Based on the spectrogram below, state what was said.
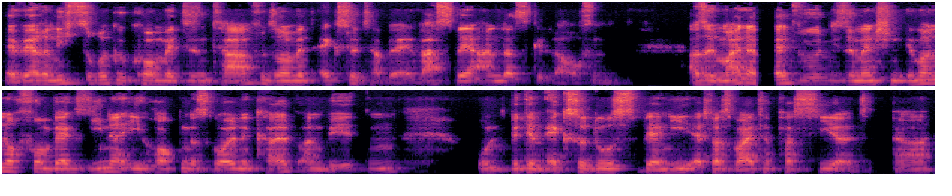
Er wäre nicht zurückgekommen mit diesen Tafeln, sondern mit Excel-Tabellen. Was wäre anders gelaufen? Also in meiner Welt würden diese Menschen immer noch vom Berg Sinai hocken, das goldene Kalb anbeten. Und mit dem Exodus wäre nie etwas weiter passiert. Ja.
